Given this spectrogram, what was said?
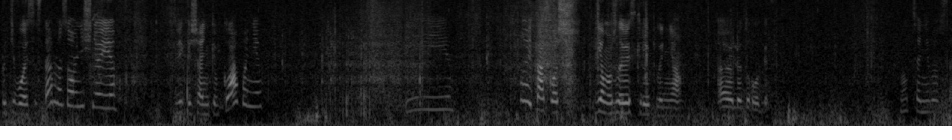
питєвої системи зовнішньої, дві кишеньки в клапані. І, ну і також є можливість кріплення е, льодорубів. Ну, це ніби все.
